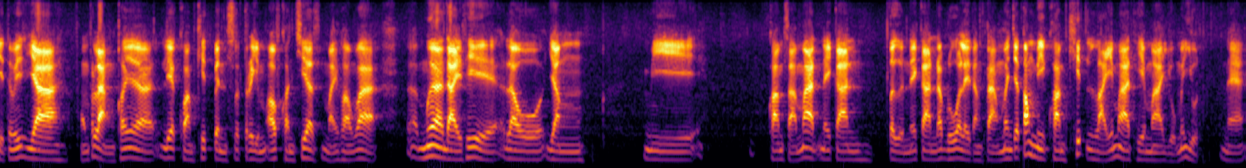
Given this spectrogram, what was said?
จิตวิทยาของฝรั่งเขาจะเรียกความคิดเป็น stream of conscious หมายความว่าเมื่อใดที่เรายัง มีความสามารถในการตื่นในการรับรู้อะไรต่างๆ มันจะต้องมีความคิดไหลมาเทมาอยู่ไม่หยุดนะ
